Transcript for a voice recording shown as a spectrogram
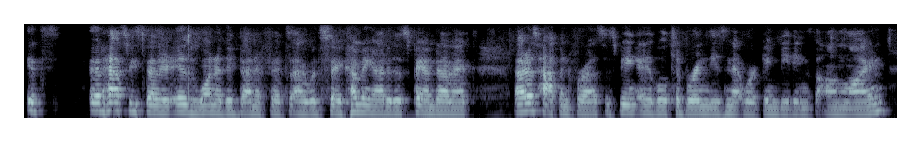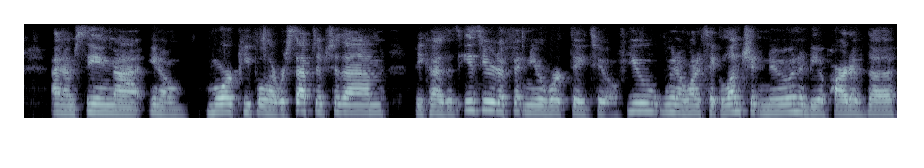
It's it has to be said it is one of the benefits I would say coming out of this pandemic that has happened for us is being able to bring these networking meetings online and I'm seeing that you know more people are receptive to them because it's easier to fit in your workday too. If you you know want to take lunch at noon and be a part of the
